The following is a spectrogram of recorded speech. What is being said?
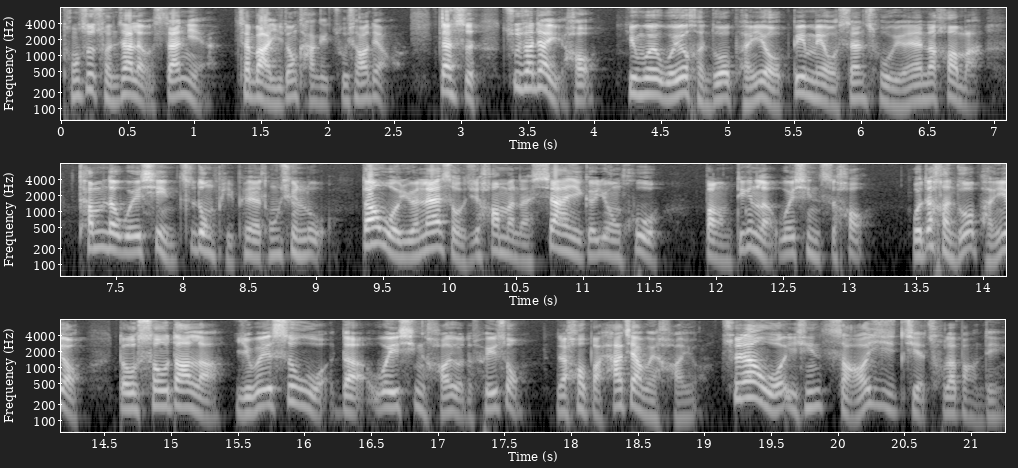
同时存在了有三年才把移动卡给注销掉，但是注销掉以后，因为我有很多朋友并没有删除我原来的号码，他们的微信自动匹配了通讯录。当我原来手机号码的下一个用户绑定了微信之后，我的很多朋友都收到了以为是我的微信好友的推送，然后把他加为好友。虽然我已经早已解除了绑定，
